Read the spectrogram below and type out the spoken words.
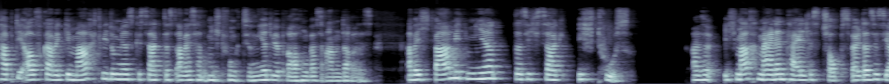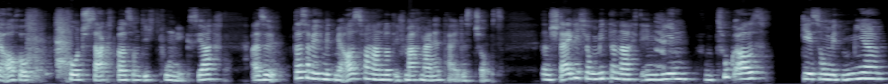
habe die Aufgabe gemacht, wie du mir es gesagt hast, aber es hat nicht funktioniert, wir brauchen was anderes. Aber ich war mit mir, dass ich sage, ich tu's. Also ich mache meinen Teil des Jobs, weil das ist ja auch oft, Coach sagt was und ich tu nichts, ja. Also das habe ich mit mir ausverhandelt, ich mache meinen Teil des Jobs. Dann steige ich um Mitternacht in Wien vom Zug aus, gehe so mit mir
